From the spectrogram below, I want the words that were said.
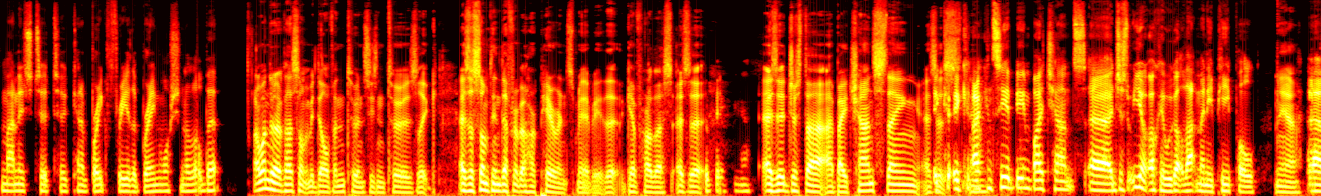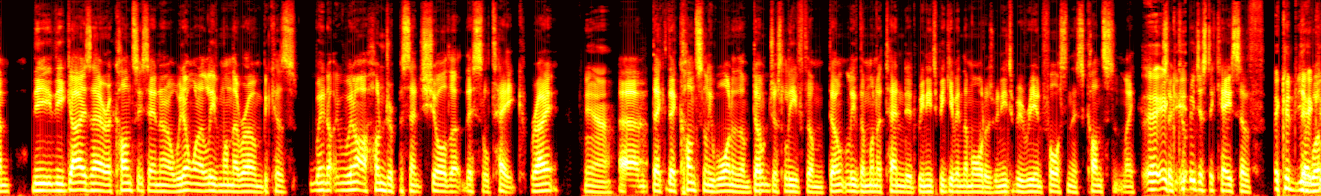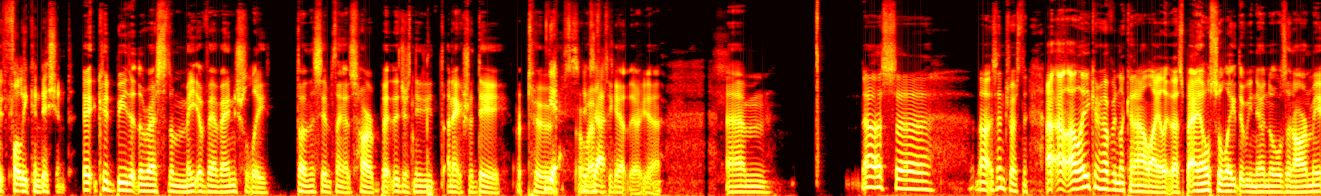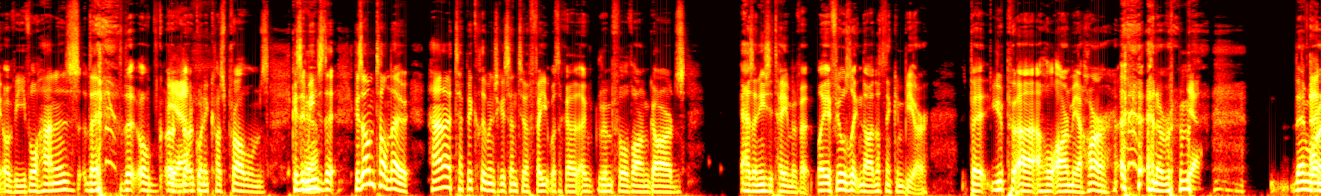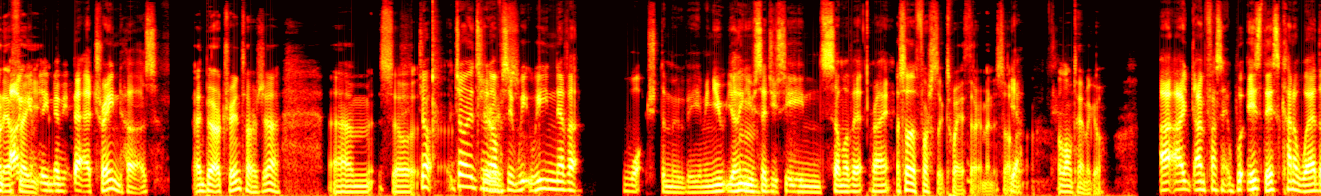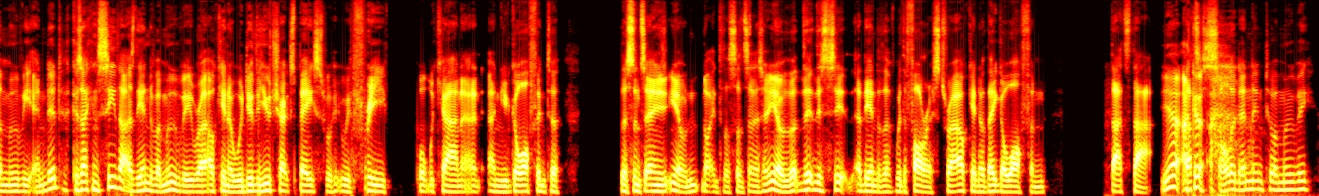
managed to to kind of break free of the brainwashing a little bit. For. I wonder if that's something we delve into in season two. Is like, is there something different about her parents maybe that give her this? Is it Could be, yeah. is it just a, a by chance thing? Is It, it? it, c- I can see it being by chance. Uh, just you know, okay, we got that many people. Yeah. Um, the the guys there are constantly saying, no, no, we don't want to leave them on their own because we're not we're not hundred percent sure that this will take, right? Yeah. Um, they they're constantly warning them, don't just leave them, don't leave them unattended. We need to be giving them orders. We need to be reinforcing this constantly. It, so it, it could be just a case of it could they yeah. It weren't could, fully conditioned. it could be that the rest of them might have eventually done the same thing as her, but they just needed an extra day or two Yes, or whatever exactly. to get there. Yeah. Um. No, that's uh. No, it's interesting. I, I I like her having like an ally like this, but I also like that we now know there's an army of evil Hannas that that are, Yeah. that are going to cause problems because it Yeah. means that because until now Hanna typically when she gets into a fight with like a, a room full of armed guards has an easy time of it. Like it feels like no nothing can beat her, but you put a, a whole army of her in a room, Yeah. then we're And in a fight maybe better trained hers. and better trained hers, yeah. Um, so Joe, Joe obviously, we, we never watched the movie. I mean, you I think you Hmm. said you've seen some of it, right? I saw the first like 20, 30 minutes of Yeah. it a long time ago. I, I I'm fascinated. Is this kind of where the movie ended? Because I can see that as the end of a movie, right? Okay, no, we do the Utrax base, we, we free what we can, and, and you go off into the sunset. And, you know, not into the sunset. You know, this at the end of the with the forest, right? Okay, no, they go off, and that's that. Yeah, I That's a solid ending to a movie.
